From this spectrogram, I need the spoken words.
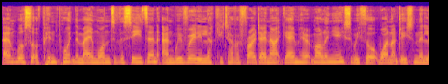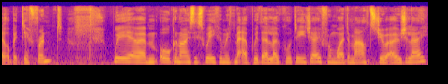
um, we'll sort of pinpoint the main ones of the season. And we're really lucky to have a Friday night game here at Molineux, so we thought why not do something a little bit different. We're um, organised this week and we've met up with a local DJ from word of mouth, Stuart Ogilay.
